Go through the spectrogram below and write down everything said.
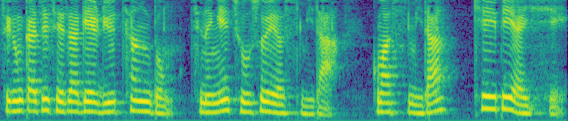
지금까지 제작의 류창동, 진행의 조소혜였습니다. 고맙습니다. KBIC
